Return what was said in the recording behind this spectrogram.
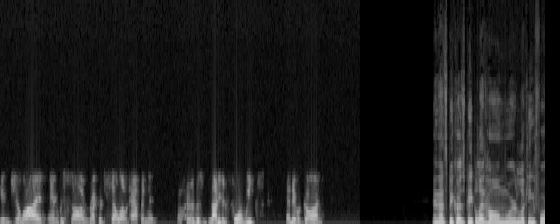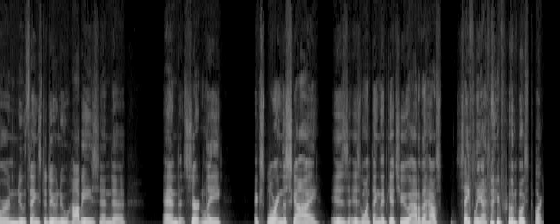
in July. And we saw a record sellout happen in, it was not even four weeks and they were gone. And that's because people at home were looking for new things to do, new hobbies, and uh, and certainly exploring the sky is is one thing that gets you out of the house safely. I think for the most part.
